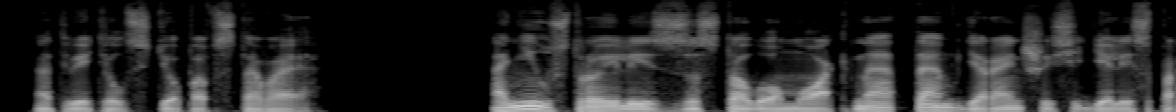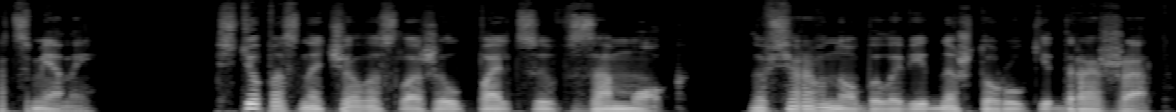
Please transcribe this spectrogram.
— ответил Степа, вставая. Они устроились за столом у окна, там, где раньше сидели спортсмены. Степа сначала сложил пальцы в замок, но все равно было видно, что руки дрожат.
